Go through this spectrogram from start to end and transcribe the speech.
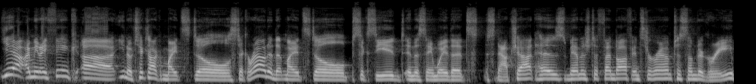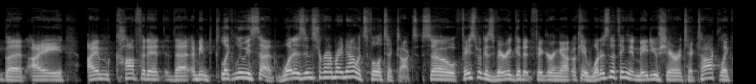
Yeah, I mean, I think uh, you know TikTok might still stick around, and it might still succeed in the same way that Snapchat has managed to fend off Instagram to some degree. But I I'm confident that I mean, like Louis said, what is Instagram right now? It's full of TikToks. So Facebook is very good at figuring out, okay, what is the thing that made you share a TikTok? Like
